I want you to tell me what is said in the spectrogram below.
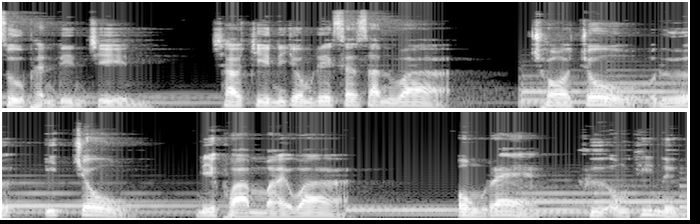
สู่แผ่นดินจีน ชาวจีนนิยมเรียกสั้นๆว่า ชอโจหรืออิโจมีความหมายว่า องค์แรกคือองค์ที่หนึ่ง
